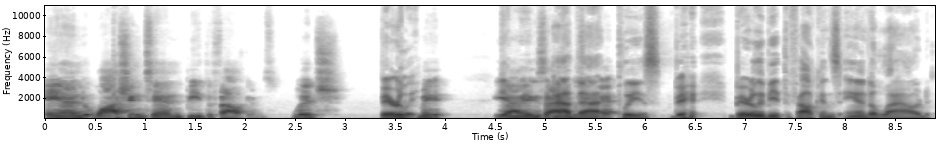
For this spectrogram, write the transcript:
and Washington beat the Falcons, which barely. I mean, yeah, exactly. Add that, please. barely beat the Falcons and allowed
